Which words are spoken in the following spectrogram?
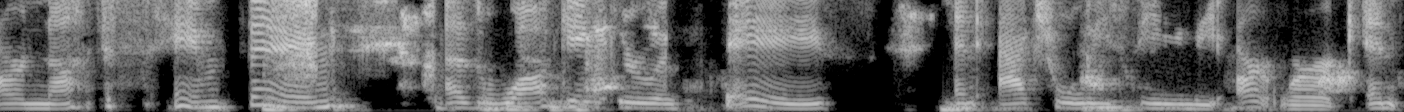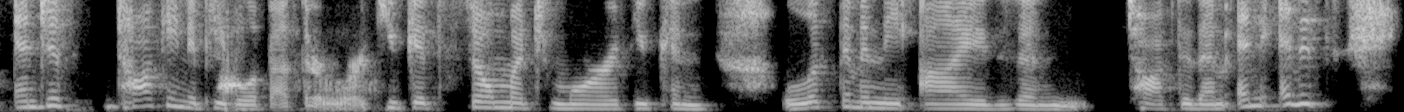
are not the same thing as walking through a space and actually seeing the artwork and and just talking to people about their work. You get so much more if you can look them in the eyes and talk to them. And and it's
